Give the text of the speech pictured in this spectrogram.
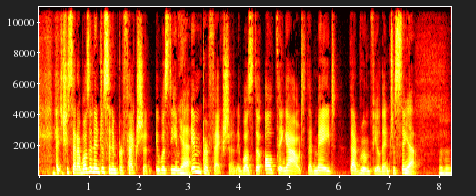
she said I wasn't interested in perfection; it was the yeah. imperfection, it was the odd thing out that made that room feel interesting. Yeah. Mm-hmm.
